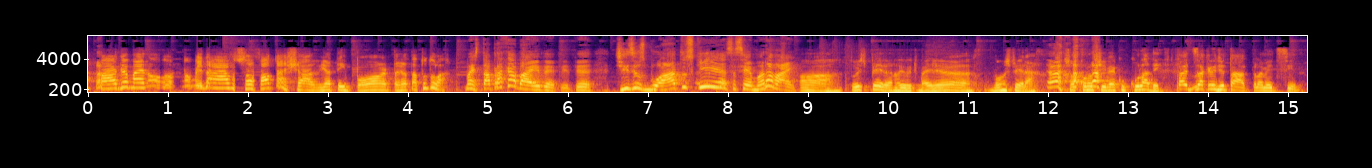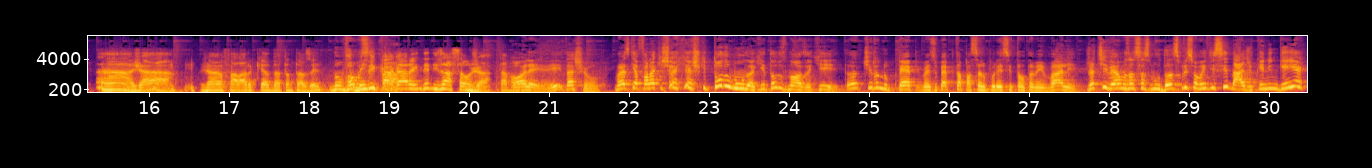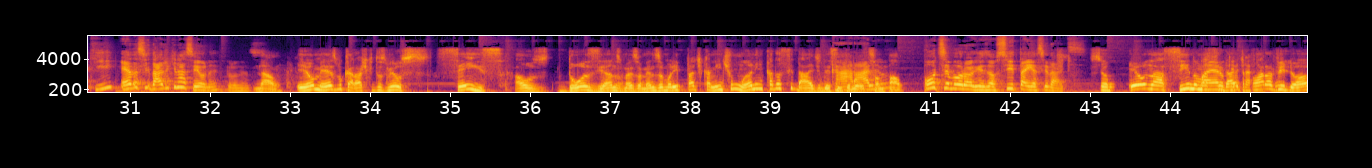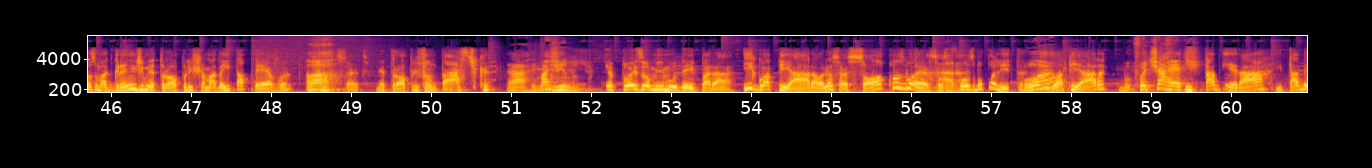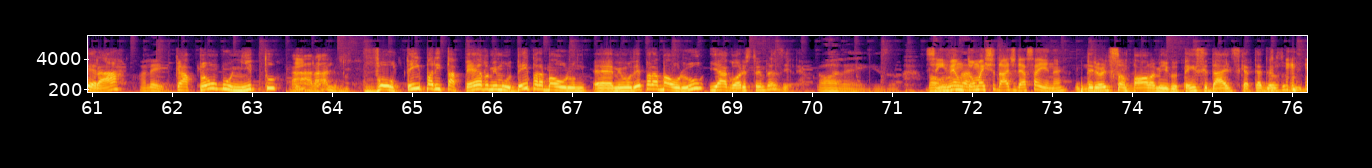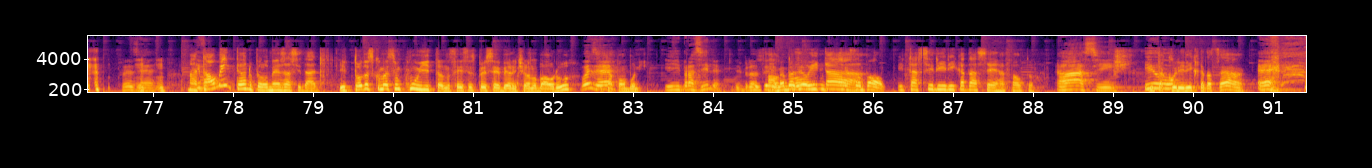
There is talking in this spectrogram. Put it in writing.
paga, mas não, não me dá, só falta a chave. Já tem porta, já tá tudo lá. Mas tá pra acabar, hein, Pepe? Pe- Dizem os boatos que essa semana vai. Ó, tô esperando, viu, mas já. Vamos esperar. Só quando tiver com o cu lá dentro. Tá desacreditado pela medicina. Ah, já. Já falaram que ia dar tantas vezes. Não Se vamos bem que pagaram a indenização já. Tá bom. Olha aí, aí tá show. Mas quer falar que acho, que acho que todo mundo aqui, todos nós aqui, tá tirando o Pepe, mas o Pepe tá passando por esse então também vale. Já tivemos nossas mudanças, principalmente de cidade, porque ninguém aqui é da cidade que nasceu, né? Pelo menos. Não. Eu mesmo, cara, acho que dos meus 6 aos 12 anos, mais ou menos, eu morei praticamente um ano em cada cidade desse interior de São Paulo. Onde você morou, Guizão? Cita aí as cidades. Seu Eu nasci numa cidade maravilhosa, uma grande metrópole chamada Itapeva, Ah, certo? Metrópole fantástica. ah, imagino. Depois eu me mudei para Iguapiara, olha só, é só cosmo, é só cosmopolita. Porra. Iguapiara, Foi de charrete. Itaberá, Itaberá, Olha aí. Capão Bonito. caralho, mano. Voltei para Itapeva, me mudei para Bauru, é, me mudei para Bauru e agora estou em Brasília. Olha aí, Guizão. Você inventou uma cidade dessa aí, né? Interior de São Paulo, amigo, tem cidades que até Deus duvida. Pois é. Mas tá aumentando pelo menos a cidade. e todas começam com Ita, não sei se vocês perceberam, tirando Bauru. Pois é. e Capão Bonito. E Brasília? E Brasília. Faltou Mas Brasília Ita- é São Paulo. Itaciririca da Serra, faltou. Ah, sim. E o... Itacuririca da Serra? É.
